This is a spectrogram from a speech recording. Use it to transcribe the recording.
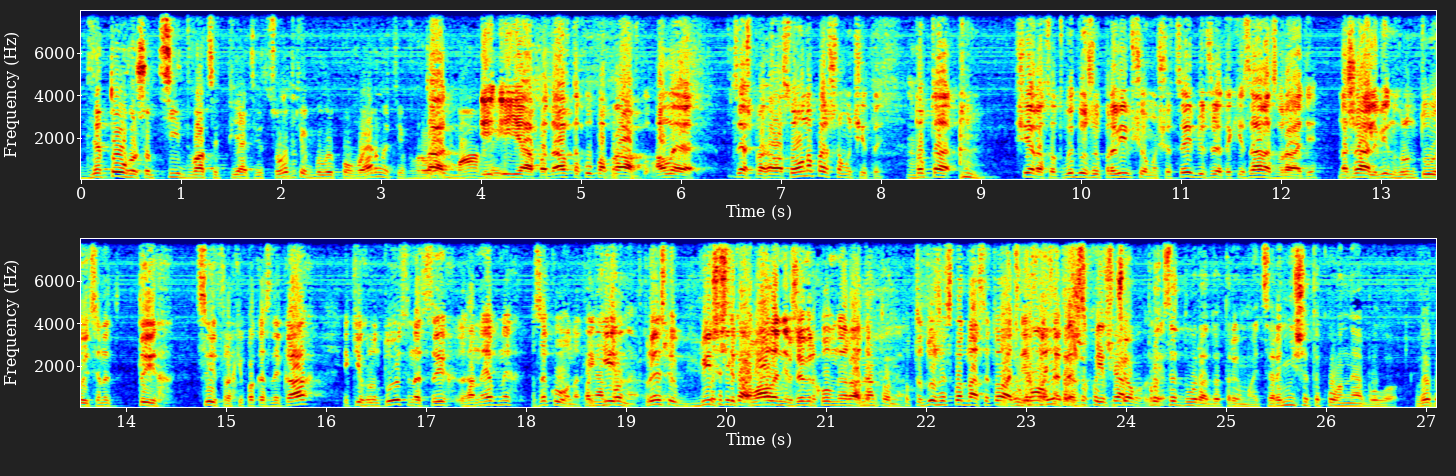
для того, щоб ці 25% були повернуті в Так, громади. і, і я подав таку поправку, але це ж проголосовано на першому читанні. Тобто, ще раз, от ви дуже праві в чому, що цей бюджет, який зараз в Раді, на жаль, він ґрунтується на тих цифрах і показниках, які ґрунтуються на цих ганебних законах, Пане які, Антоне, в принципі, в більшості почекайте. провалені вже Верховною Радою. Антоне. Тобто дуже складна ситуація. Ви я кажу. що хоча чому? б процедура дотримується. Раніше такого не було. Ви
